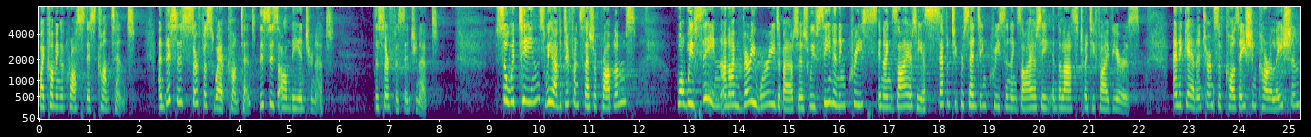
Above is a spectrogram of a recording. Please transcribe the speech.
by coming across this content. And this is surface web content. This is on the internet. The surface internet. So with teens, we have a different set of problems. What we've seen, and I'm very worried about it, we've seen an increase in anxiety, a 70% increase in anxiety in the last 25 years. And again, in terms of causation correlation,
